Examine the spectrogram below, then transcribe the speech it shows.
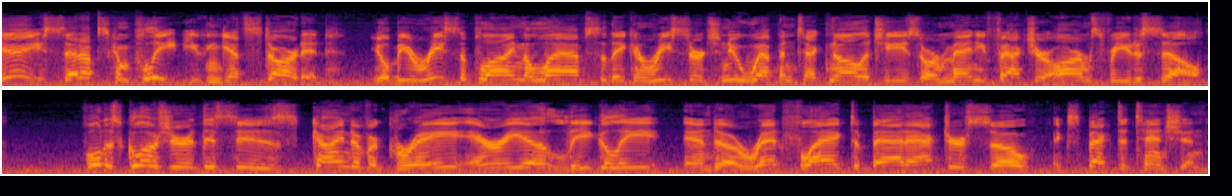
Okay, setup's complete. You can get started. You'll be resupplying the lab so they can research new weapon technologies or manufacture arms for you to sell. Full disclosure, this is kind of a gray area legally and a red flag to bad actors, so expect attention.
